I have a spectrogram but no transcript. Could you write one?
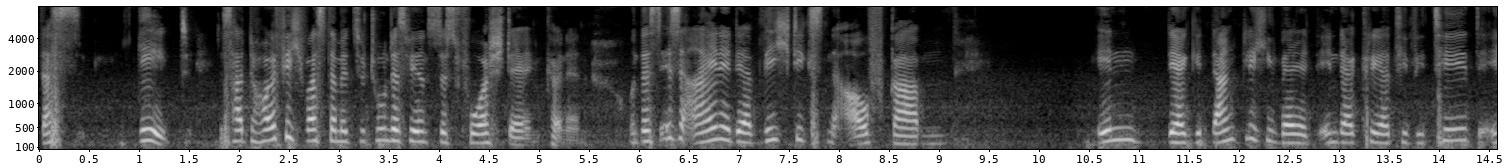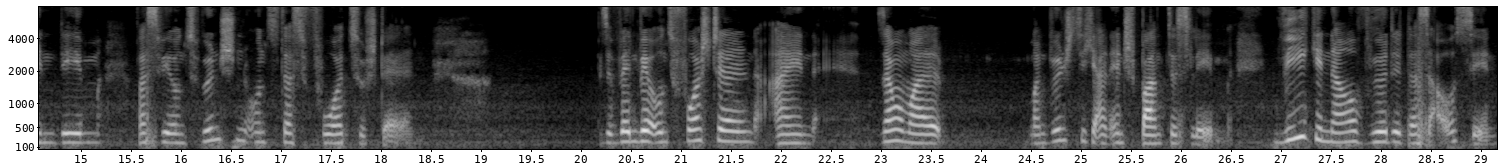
das geht, das hat häufig was damit zu tun, dass wir uns das vorstellen können. Und das ist eine der wichtigsten Aufgaben in der gedanklichen Welt, in der Kreativität, in dem, was wir uns wünschen, uns das vorzustellen. Also wenn wir uns vorstellen, ein, sagen wir mal, man wünscht sich ein entspanntes Leben. Wie genau würde das aussehen?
